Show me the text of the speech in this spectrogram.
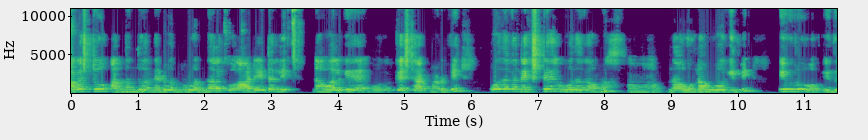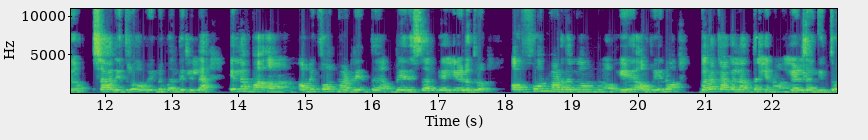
ಆಗಸ್ಟ್ ಹನ್ನೊಂದು, ಹನ್ನೆರಡು, ಹದಿಮೂರು, ಹದಿನಾಲ್ಕು ಆ ಡೇಟ್ ಅಲ್ಲಿ ನಾವು ಅಲ್ಲಿಗೆ ಹೋಗಕ್ಕೆ ಸ್ಟಾರ್ಟ್ ಮಾಡಿದ್ವಿ. ಹೋದಾಗ ನೆಕ್ಸ್ಟ್ ಡೇ ಹೋದಾಗ ಅವನು ನಾವು ನಾವು ಹೋಗಿದ್ವಿ. ಇವರು ಇದು ಸಾರ್ ಇದ್ರು, ಅವ್ರು ಇನ್ನೂ ಬಂದಿರ್ಲಿಲ್ಲ. ಎಲ್ಲಮ್ಮ ಅವನಿಗೆ ಫೋನ್ ಮಾಡ್ರಿ ಅಂತ ಬೇರೆ ಸರ್ಗೆ ಹೇಳಿದ್ರು. ಅವ್ರು ಫೋನ್ ಮಾಡಿದಾಗ ಅವನು, ಏ, ಅವ್ರು ಏನೋ ಬರಕ್ಕಾಗಲ್ಲ ಅಂತ ಏನೋ ಹೇಳ್ದಂಗಿತ್ತು.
